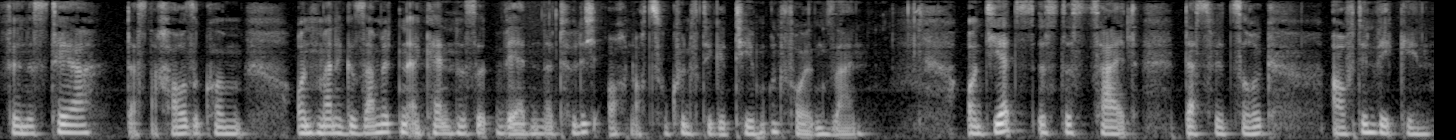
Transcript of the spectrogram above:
Finisterre das nach Hause kommen und meine gesammelten Erkenntnisse werden natürlich auch noch zukünftige Themen und Folgen sein. Und jetzt ist es Zeit, dass wir zurück auf den Weg gehen.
